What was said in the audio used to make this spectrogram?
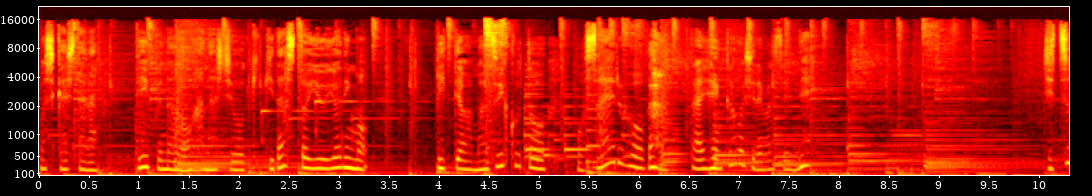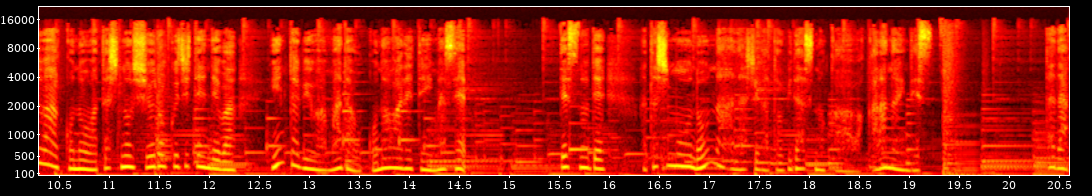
もしかしたらディープなお話を聞き出すというよりも言ってはまずいことを抑える方が大変かもしれませんね。実はこの私の収録時点ではインタビューはまだ行われていません。ですので私もどんな話が飛び出すのかはわからないんです。ただ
